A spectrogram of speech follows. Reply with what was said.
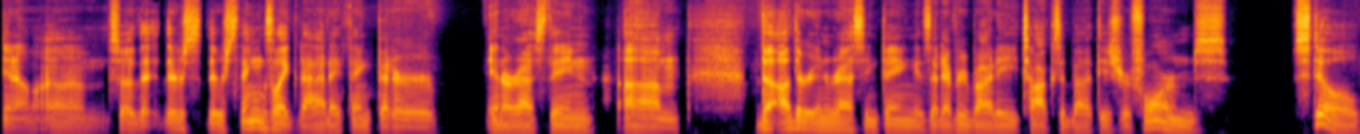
You know, um, so th- there's there's things like that I think that are interesting. Um, the other interesting thing is that everybody talks about these reforms still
